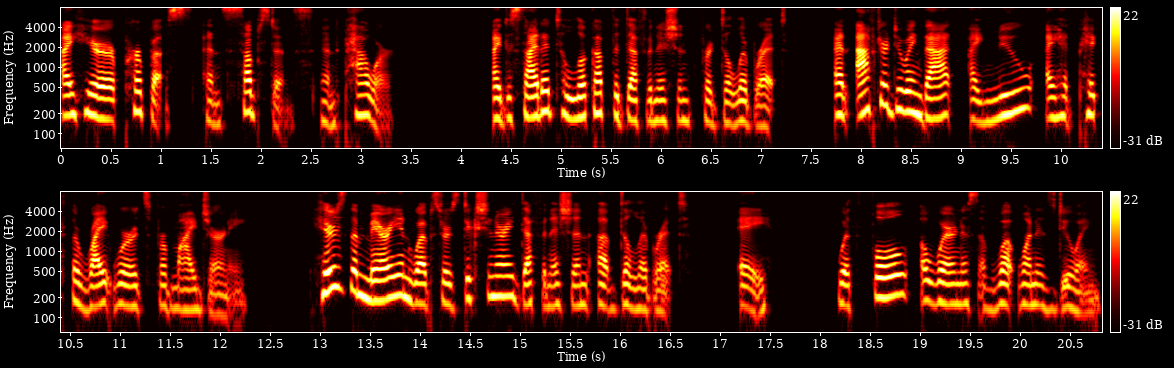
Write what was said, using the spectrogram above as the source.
I hear purpose and substance and power. I decided to look up the definition for deliberate, and after doing that, I knew I had picked the right words for my journey. Here's the Merriam Webster's dictionary definition of deliberate A. With full awareness of what one is doing,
